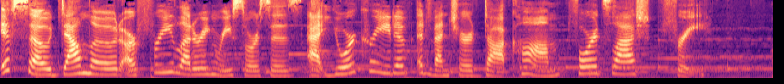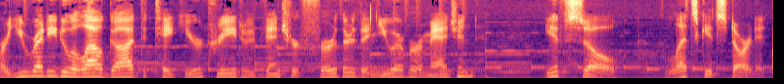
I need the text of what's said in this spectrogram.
If so, download our free lettering resources at yourcreativeadventure.com forward slash free. Are you ready to allow God to take your creative adventure further than you ever imagined? If so, let's get started.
